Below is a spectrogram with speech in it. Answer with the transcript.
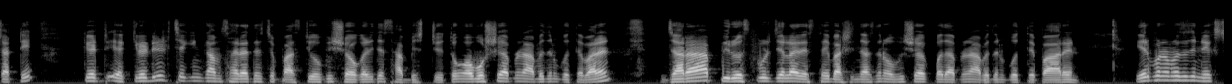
চারটি। ক্রেডিট চেকিং কাম সাইরাতে হচ্ছে পাঁচটি, অফিস সহকারীতে ছাব্বিশটি। তো অবশ্যই আপনারা আবেদন করতে পারেন। যারা পিরোজপুর জেলার স্থায়ী বাসিন্দা আছেন সহায়ক পদে আপনারা আবেদন করতে পারেন। এরপর আমরা যদি নেক্সট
